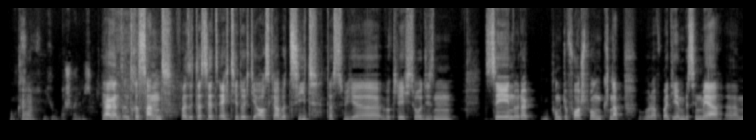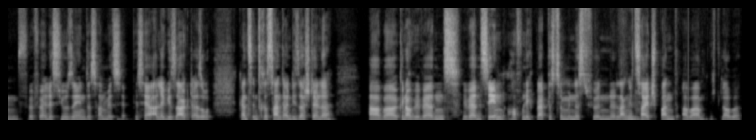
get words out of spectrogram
Okay. Nicht unwahrscheinlich. Ja, ganz interessant, weil sich das jetzt echt hier durch die Ausgabe zieht, dass wir wirklich so diesen 10 oder Punkte Vorsprung knapp oder bei dir ein bisschen mehr ähm, für, für LSU sehen. Das haben wir jetzt bisher alle gesagt. Also ganz interessant an dieser Stelle. Aber genau, wir werden es wir werden's sehen. Hoffentlich bleibt es zumindest für eine lange mhm. Zeit spannend. Aber ich glaube,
